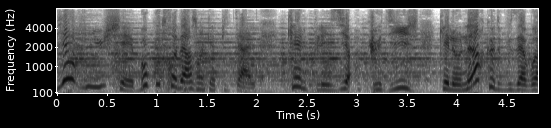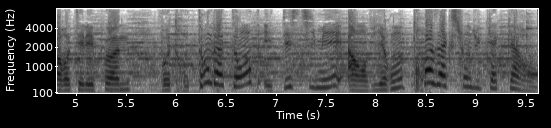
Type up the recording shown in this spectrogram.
Bienvenue chez Beaucoup trop d'argent capital. Quel plaisir, que dis-je, quel honneur que de vous avoir au téléphone. Votre temps d'attente est estimé à environ 3 actions du CAC 40.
